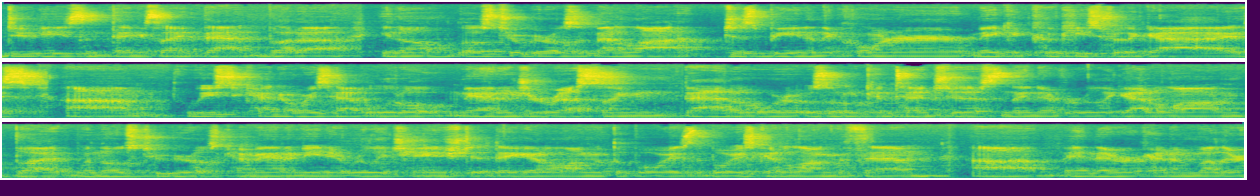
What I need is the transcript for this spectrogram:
duties and things like that. But uh, you know, those two girls have been a lot. Just being in the corner, making cookies for the guys. Um, we used to kind of always have a little manager wrestling battle where it was a little contentious and they never really got along. But when those two girls come in, I mean, it really changed it. They got along with the boys, the boys got along with them, um, and they were kind of mother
